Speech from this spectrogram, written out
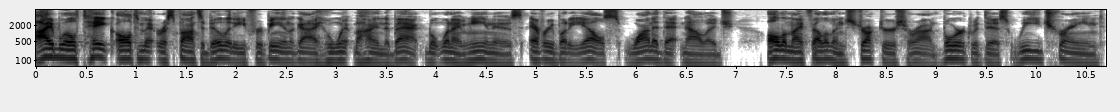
I will take ultimate responsibility for being the guy who went behind the back. But what I mean is, everybody else wanted that knowledge. All of my fellow instructors were on board with this. We trained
